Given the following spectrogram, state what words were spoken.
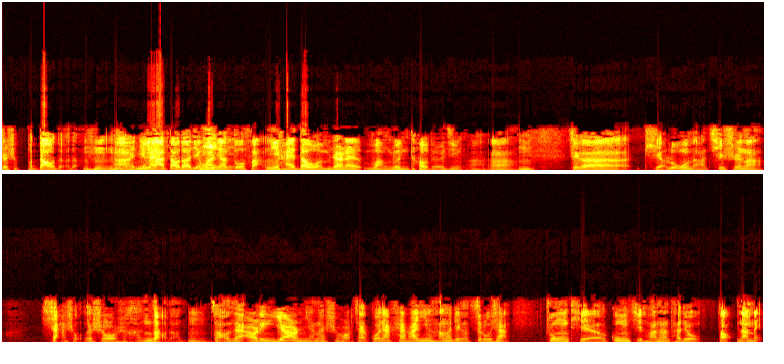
这是不道德的啊！你还把《道德经》完全读反了。你还到我们这儿来网论《道德经》啊？啊嗯这个铁路呢，其实呢，下手的时候是很早的。嗯早在二零一二年的时候，在国家开发银行的这个资助下，中铁工集团呢，它就到南美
